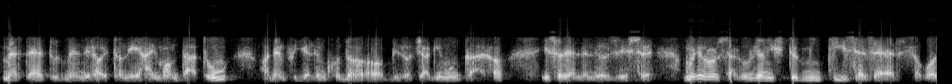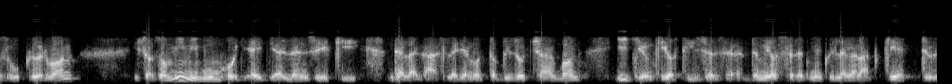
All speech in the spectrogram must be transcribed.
mert el tud menni rajta néhány mandátum, ha nem figyelünk oda a bizottsági munkára és az ellenőrzésre. Magyarországon ugyanis több mint tízezer szavazókör van, és az a minimum, hogy egy ellenzéki delegát legyen ott a bizottságban, így jön ki a tízezer. De mi azt szeretnénk, hogy legalább kettő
